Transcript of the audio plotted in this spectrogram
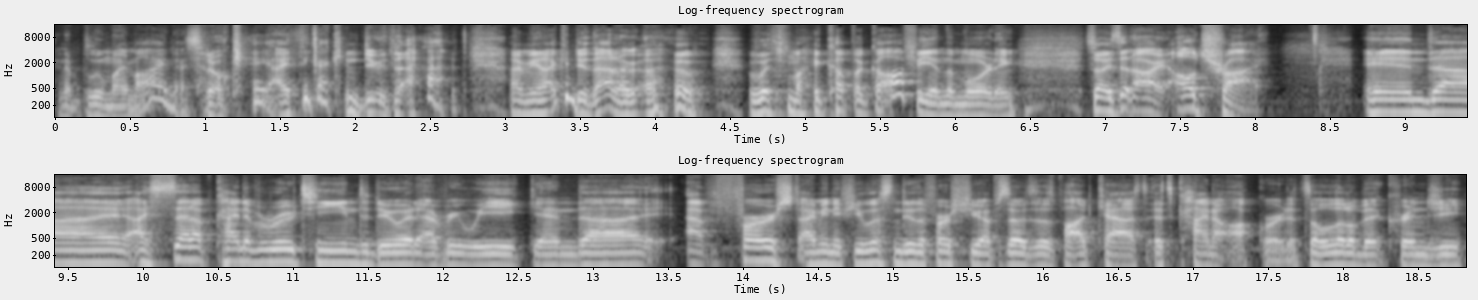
And it blew my mind. I said, okay, I think I can do that. I mean, I can do that uh, with my cup of coffee in the morning. So I said, all right, I'll try. And uh, I set up kind of a routine to do it every week. And uh, at first, I mean, if you listen to the first few episodes of this podcast, it's kind of awkward. It's a little bit cringy.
